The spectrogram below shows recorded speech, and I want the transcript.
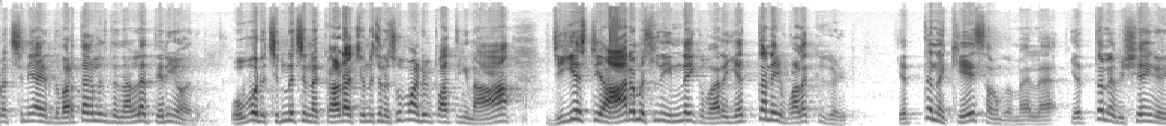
பிரச்சனையாக இருந்து வர்த்தகர்களுக்கு நல்லா தெரியும் அது. ஒவ்வொரு சின்ன சின்ன கடை சின்ன சின்ன சூப்பர் மார்க்கெட் பார்த்தீங்கன்னா ஜிஎஸ்டி ஆரம்பிச்சுல இன்னைக்கு வர எத்தனை வழக்குகள் எத்தனை கேஸ் அவங்க மேலே எத்தனை விஷயங்கள்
